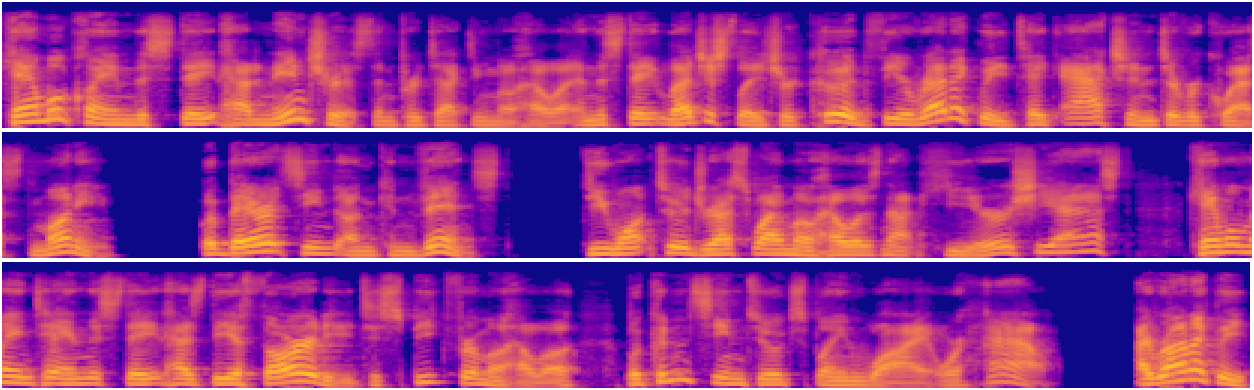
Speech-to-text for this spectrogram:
Campbell claimed the state had an interest in protecting Mohela, and the state legislature could theoretically take action to request money. But Barrett seemed unconvinced. Do you want to address why Mohela is not here? She asked. Campbell maintained the state has the authority to speak for Mohela, but couldn't seem to explain why or how. Ironically,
